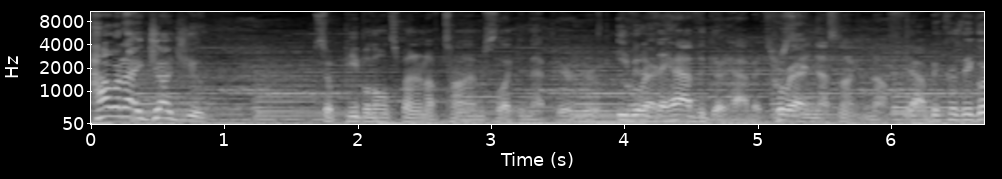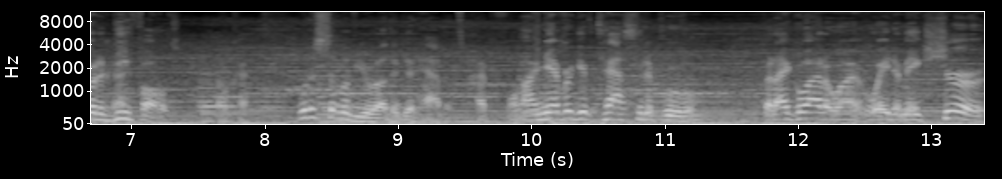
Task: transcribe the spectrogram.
How would I judge you? So people don't spend enough time selecting that peer group, even Correct. if they have the good habits. You're Correct. saying that's not enough. Yeah, because they go to Okay. default. Okay. What are some of your other good habits, high performance? I never give tacit approval, but I go out of my way to make sure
